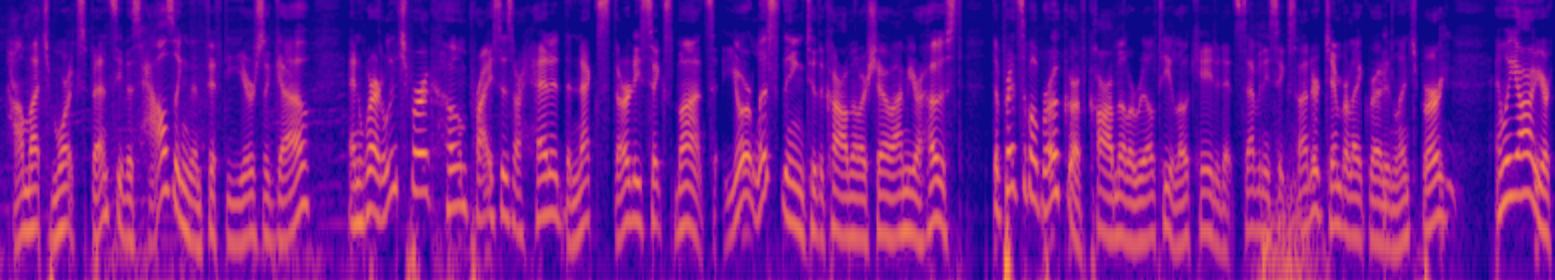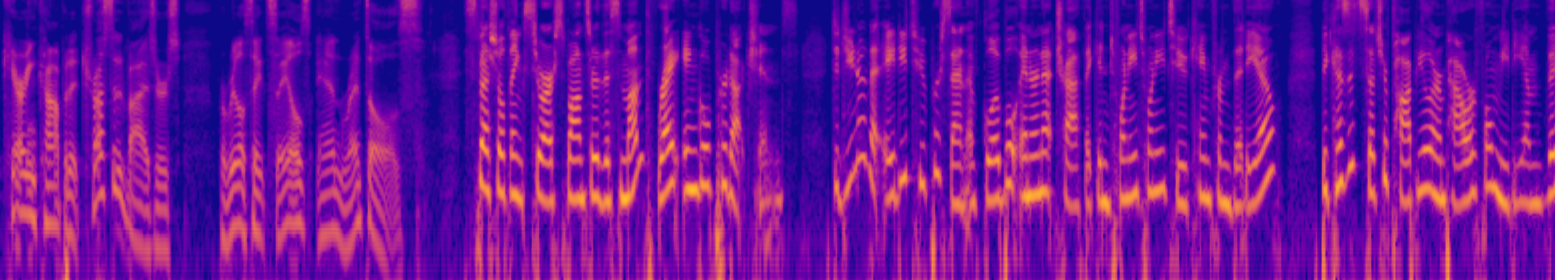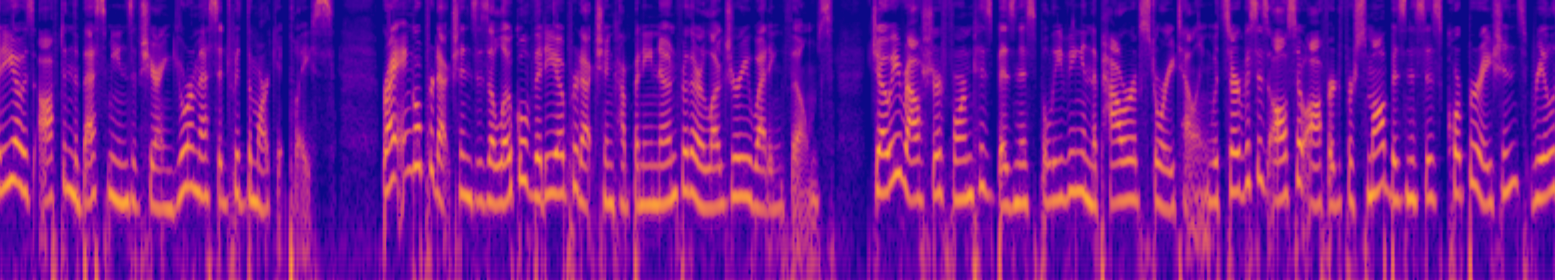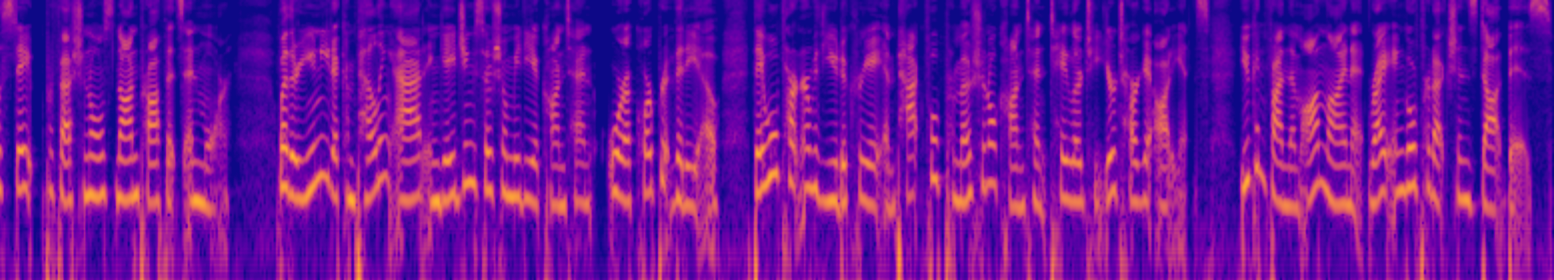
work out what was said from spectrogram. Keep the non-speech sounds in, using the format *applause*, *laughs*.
how much more expensive is housing than 50 years ago, and where Lynchburg home prices are headed the next 36 months. You're listening to The Carl Miller Show. I'm your host, the principal broker of Carl Miller Realty, located at 7600 Timberlake Road in Lynchburg. And we are your caring, competent, trusted advisors for real estate sales and rentals. Special thanks to our sponsor this month, Right Angle Productions. Did you know that 82% of global internet traffic in 2022 came from video? Because it's such a popular and powerful medium, video is often the best means of sharing your message with the marketplace. Right Angle Productions is a local video production company known for their luxury wedding films. Joey Rauscher formed his business believing in the power of storytelling, with services also offered for small businesses, corporations, real estate professionals, nonprofits, and more. Whether you need a compelling ad, engaging social media content, or a corporate video, they will partner with you to create impactful promotional content tailored to your target audience. You can find them online at rightangleproductions.biz.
